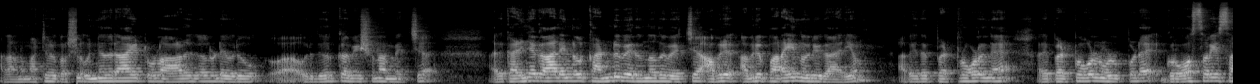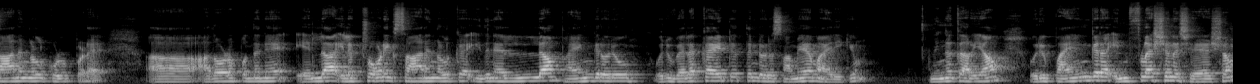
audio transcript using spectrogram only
അതാണ് മറ്റൊരു പ്രശ്നം. ഉന്നതരായിട്ടുള്ള ആളുകളുടെ ഒരു ഒരു ദീർഘവീക്ഷണം വെച്ച് അത് കഴിഞ്ഞ കാലങ്ങൾ കണ്ടുവരുന്നത് വെച്ച് അവർ അവർ പറയുന്ന ഒരു കാര്യം അതായത് പെട്രോളിന് പെട്രോളിനുൾപ്പെടെ ഗ്രോസറി സാധനങ്ങൾക്കുൾപ്പെടെ അതോടൊപ്പം തന്നെ എല്ലാ ഇലക്ട്രോണിക് സാധനങ്ങൾക്ക് ഇതിനെല്ലാം ഭയങ്കര ഒരു ഒരു വിലക്കയറ്റത്തിന്റെ ഒരു സമയമായിരിക്കും. നിങ്ങൾക്കറിയാം ഒരു ഭയങ്കര ഇൻഫ്ലേഷന് ശേഷം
